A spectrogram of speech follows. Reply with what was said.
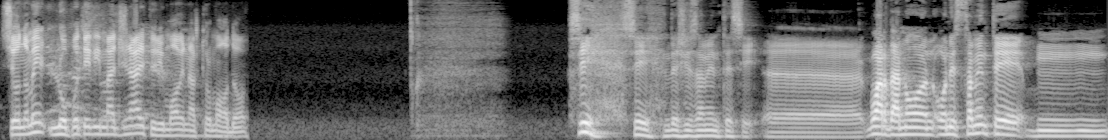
Secondo me lo potevi immaginare e ti rimuovi in altro modo. Sì, sì, decisamente sì. Eh, guarda, non, onestamente mh, mm,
